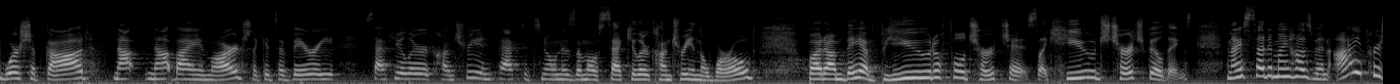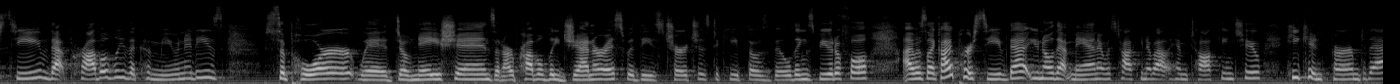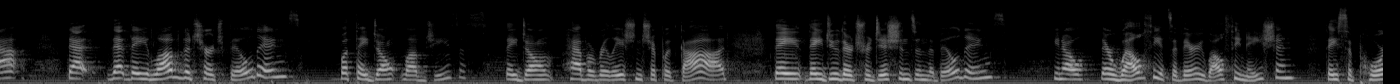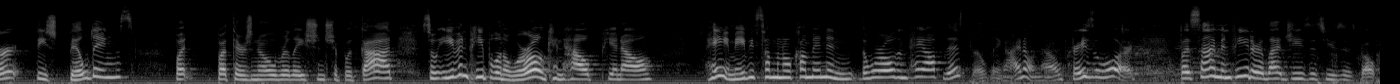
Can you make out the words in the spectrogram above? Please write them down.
worship God, not, not by and large. Like it's a very secular country. In fact, it's known as the most secular country in the world. But um, they have beautiful churches, like huge church buildings. And I said to my husband, I perceive that probably the communities support with donations and are probably generous with these churches to keep those buildings beautiful. I was like, I perceive that. You know, that man I was talking about him talking to, he confirmed that that, that they love the church buildings, but they don't love Jesus. They don't have a relationship with God. They, they do their traditions in the buildings. You know, they're wealthy. It's a very wealthy nation. They support these buildings, but, but there's no relationship with God. So even people in the world can help, you know, hey, maybe someone will come in in the world and pay off this building. I don't know. Praise the Lord. But Simon Peter let Jesus use his boat.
